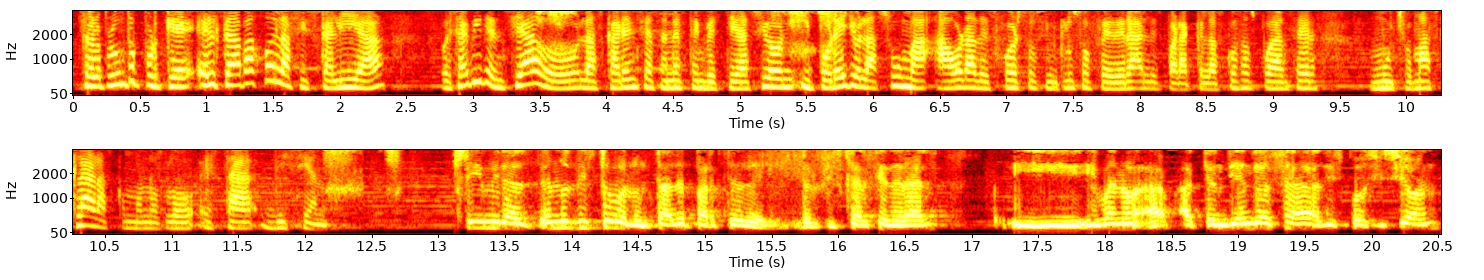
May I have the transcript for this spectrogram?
se lo pregunto porque el trabajo de la Fiscalía pues ha evidenciado las carencias en esta investigación y por ello la suma ahora de esfuerzos incluso federales para que las cosas puedan ser mucho más claras, como nos lo está diciendo. Sí, mira, hemos visto voluntad de parte del, fiscal general y, bueno, atendiendo esa disposición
